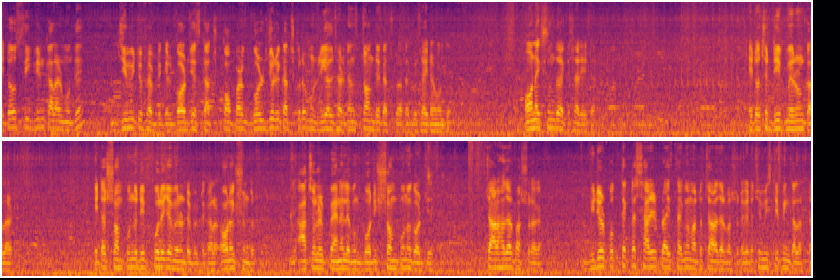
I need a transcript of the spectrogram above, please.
এটাও সি গ্রিন কালারের মধ্যে। জিমিটো ফ্যাব্রিকের গর্জিয়াস কাজ। কপার গোল্ড জরি কাজ করে এবং রিয়েল ঝাড়খান স্টোন দিয়ে কাজ করা থাকবে শাড়িটার মধ্যে। অনেক সুন্দর একটা শাড়ি এটা। এটা হচ্ছে ডিপ মেরুন কালার এটা সম্পূর্ণ ডিপ কলেজা মেরুন টাইপের একটা কালার অনেক সুন্দর। আঁচলের প্যানেল এবং বডির সম্পূর্ণ গর্জিয়াস চার হাজার পাঁচশো টাকা। ভিডিওর প্রত্যেকটা শাড়ির প্রাইস থাকবে মাত্র চার হাজার পাঁচশো টাকা। এটা হচ্ছে মিষ্টি পিঙ্ক কালারটা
